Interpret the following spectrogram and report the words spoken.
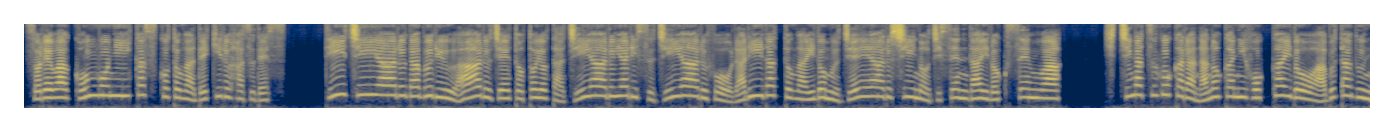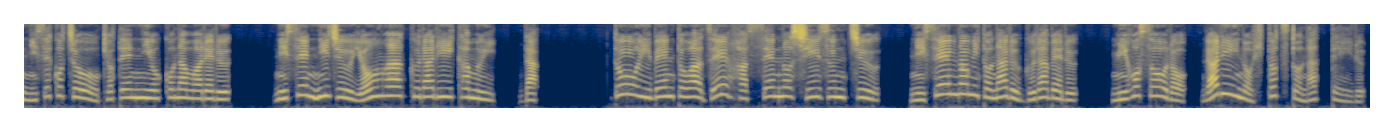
それは今後に活かすことができるはずです。TGRWRJ とトヨタ GR ヤリス GR4 ラリーダットが挑む JRC の次戦第6戦は、7月5から7日に北海道阿武田郡ニセコ町を拠点に行われる、2024アークラリーカムイ、だ。同イベントは全8戦のシーズン中、2戦のみとなるグラベル、未舗装路、ラリーの一つとなっている。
